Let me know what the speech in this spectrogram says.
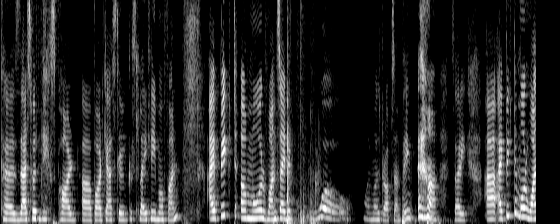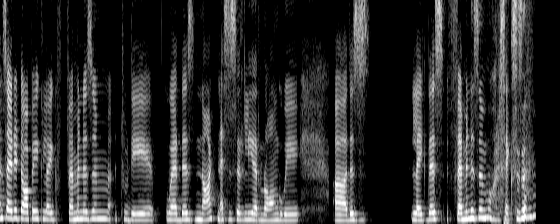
because that's what makes pod uh, podcasting slightly more fun. I picked a more one-sided. Whoa! Almost dropped something. Sorry. Uh, I picked a more one-sided topic like feminism today, where there's not necessarily a wrong way uh, there's like there's feminism or sexism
